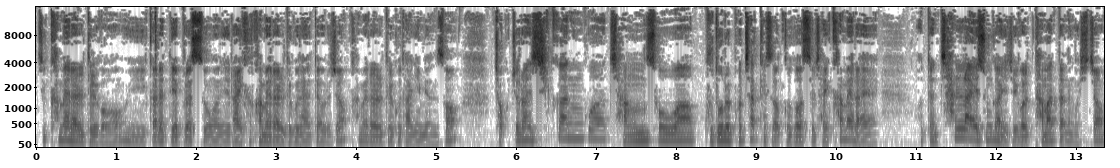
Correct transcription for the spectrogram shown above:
즉, 카메라를 들고, 이 까르띠에 브레스옹은 라이카 카메라를 들고 다녔다 그러죠? 카메라를 들고 다니면서 적절한 시간과 장소와 구도를 포착해서 그것을 자기 카메라에 어떤 찰나의 순간이죠. 이걸 담았다는 것이죠.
